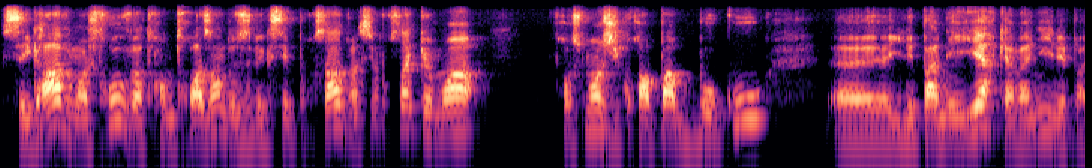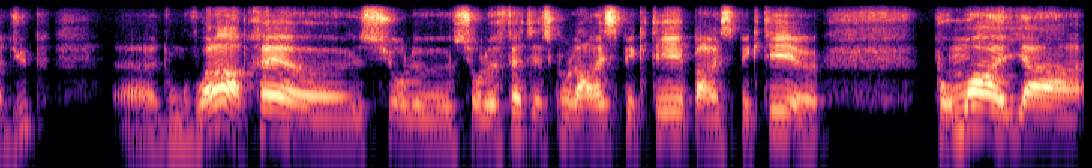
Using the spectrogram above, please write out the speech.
c'est grave, moi, je trouve, à 33 ans, de se vexer pour ça. Donc, c'est pour ça que moi, franchement, j'y crois pas beaucoup. Euh, il n'est pas né hier, Cavani, il n'est pas dupe. Euh, donc voilà, après, euh, sur, le, sur le fait, est-ce qu'on l'a respecté, pas respecté pour moi, il n'y a,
